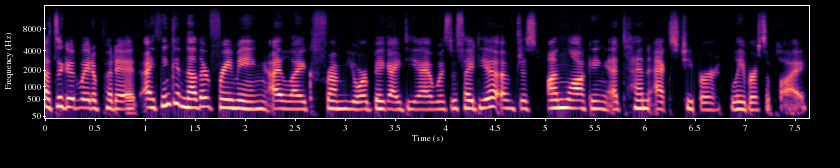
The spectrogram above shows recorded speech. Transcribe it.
That's a good way to put it. I think another framing I like from your big idea was this idea of just unlocking a 10x cheaper labor supply.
